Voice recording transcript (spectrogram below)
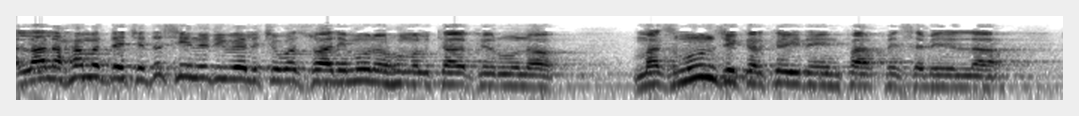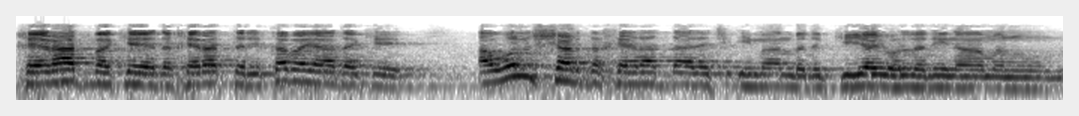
الله الحمد دې چې د سینې دی ویل چې وظالمون هم الکافرون مضمون ذکر کوي د انفاق په سبیل الله خیرات بکې د خیرات طریقه به یاد کړي اول شرط د خیرات دا چې ایمان بده کیه ایه الذین آمنون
